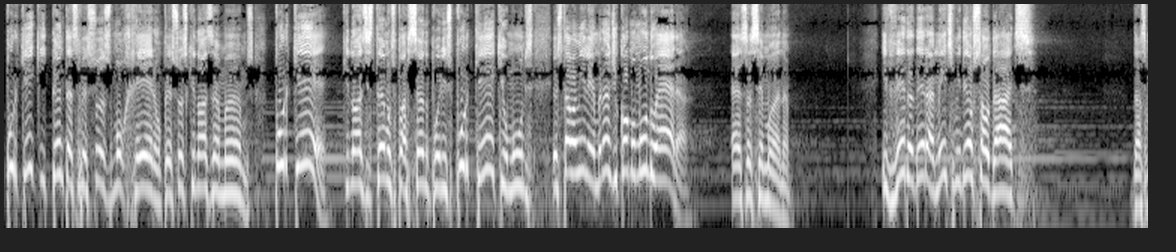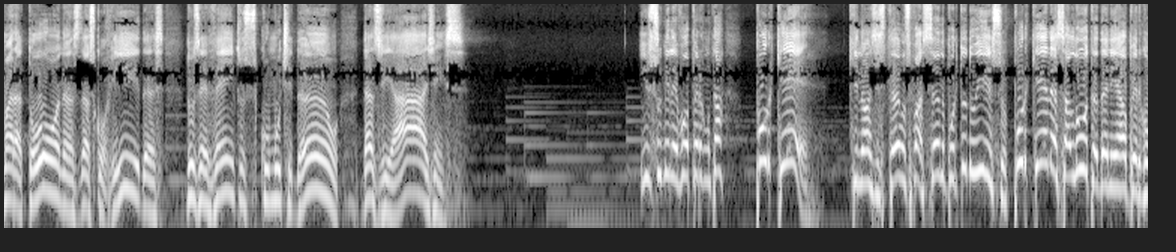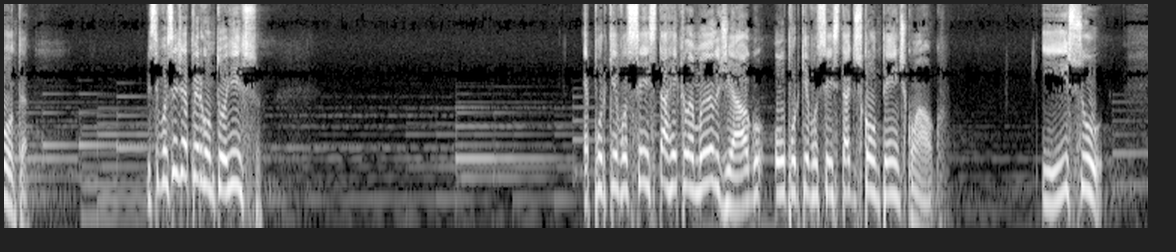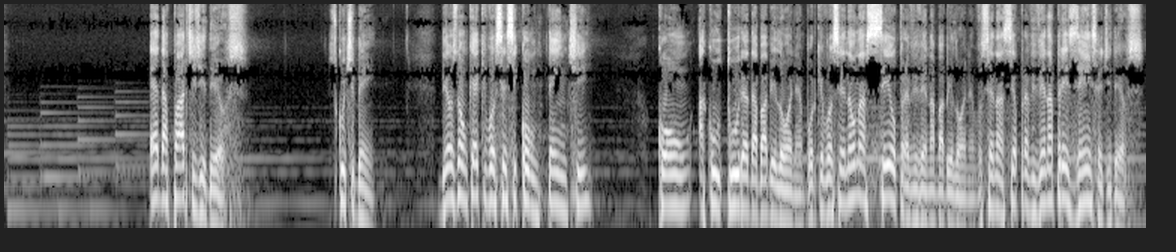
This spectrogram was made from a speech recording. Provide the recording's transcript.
Por que, que tantas pessoas morreram, pessoas que nós amamos? Por que, que nós estamos passando por isso? Por que, que o mundo. Eu estava me lembrando de como o mundo era essa semana. E verdadeiramente me deu saudades das maratonas, das corridas, dos eventos com multidão, das viagens. Isso me levou a perguntar: por que nós estamos passando por tudo isso? Por que dessa luta? Daniel pergunta. E se você já perguntou isso, é porque você está reclamando de algo ou porque você está descontente com algo. E isso é da parte de Deus. Escute bem. Deus não quer que você se contente com a cultura da Babilônia, porque você não nasceu para viver na Babilônia, você nasceu para viver na presença de Deus.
